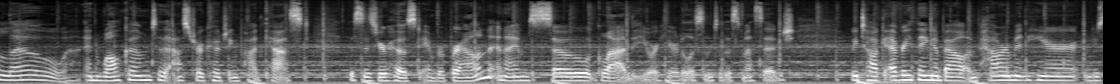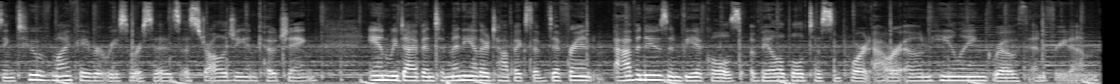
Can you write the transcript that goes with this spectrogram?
Hello, and welcome to the Astro Coaching Podcast. This is your host, Amber Brown, and I'm so glad that you are here to listen to this message. We talk everything about empowerment here using two of my favorite resources, astrology and coaching, and we dive into many other topics of different avenues and vehicles available to support our own healing, growth, and freedom.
